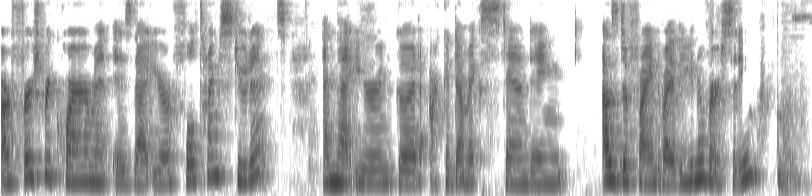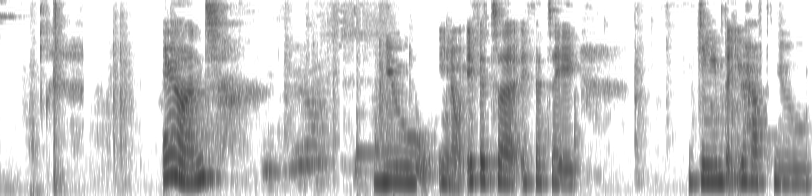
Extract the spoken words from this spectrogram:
our first requirement is that you're a full time student and that you're in good academic standing as defined by the university. And you, you know, if it's a if it's a game that you have to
